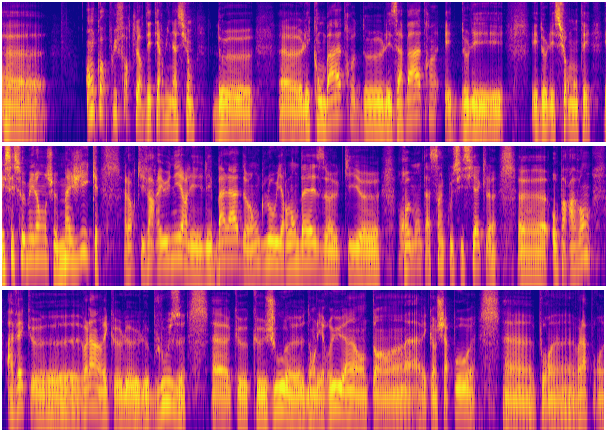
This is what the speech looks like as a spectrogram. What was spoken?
encore plus forte leur détermination de euh, les combattre, de les abattre et de les, et de les surmonter. Et c'est ce mélange magique, alors qui va réunir les, les balades anglo-irlandaises euh, qui euh, remontent à cinq ou six siècles auparavant, avec, voilà, avec le, blues que, que joue dans les rues hein, en temps, avec un chapeau pour, voilà, pour,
